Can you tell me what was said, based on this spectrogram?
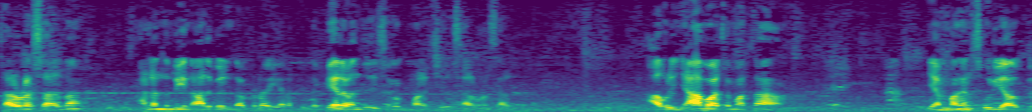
சரவண சார் தான் அண்ணன் தம்பி நாலு பேர் இருந்தால் கூட எனக்கு இந்த பேரை வந்து சிவகுமார் வச்சது சரவண சார். அவர் ஞாபகத்தமாக தான் என் மகன் சூர்யாவுக்கு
